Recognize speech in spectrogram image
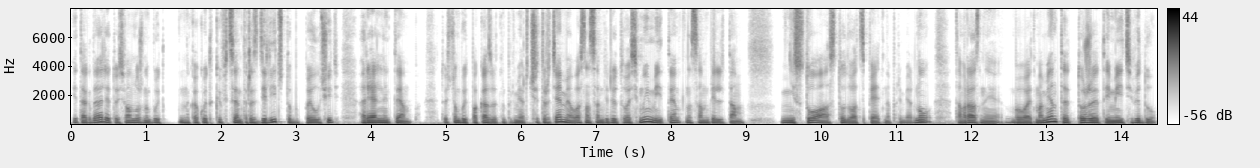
и так далее. То есть вам нужно будет на какой-то коэффициент разделить, чтобы получить реальный темп. То есть он будет показывать, например, четвертями, а у вас на самом деле идут восьмыми, и темп на самом деле там не 100, а 125, например. Ну, там разные бывают моменты, тоже это имейте в виду.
